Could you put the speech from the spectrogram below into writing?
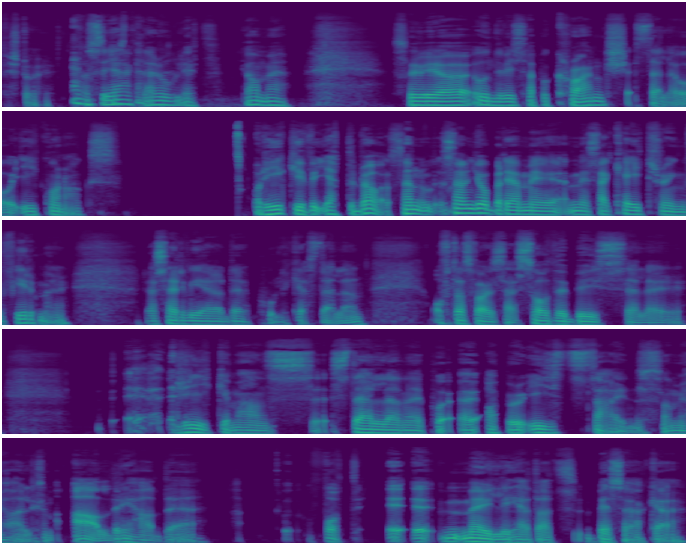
Förstår du? Det var så jäkla step. roligt. Jag med. Så jag undervisade på Crunch istället och Equinox. Och det gick ju jättebra. Sen, sen jobbade jag med, med så cateringfirmor. Jag serverade på olika ställen. Oftast var det så här Sotheby's eller eh, rikemansställen på eh, Upper East Side som jag liksom aldrig hade fått eh, möjlighet att besöka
